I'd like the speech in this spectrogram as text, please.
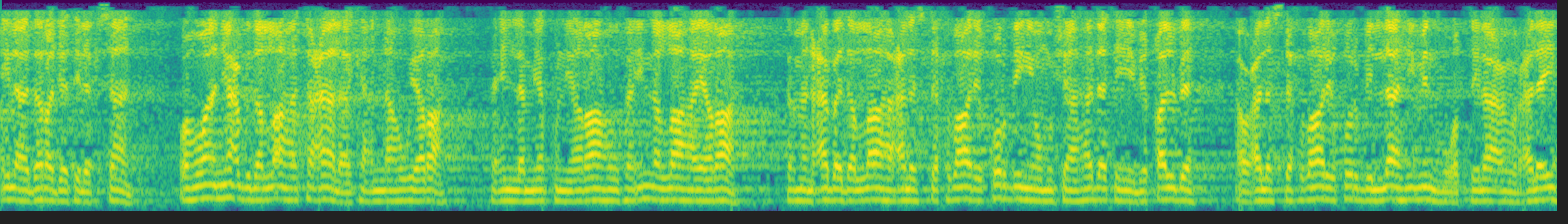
إلى درجة الإحسان وهو أن يعبد الله تعالى كأنه يراه فإن لم يكن يراه فإن الله يراه فمن عبد الله على استحضار قربه ومشاهدته بقلبه أو على استحضار قرب الله منه واطلاعه عليه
